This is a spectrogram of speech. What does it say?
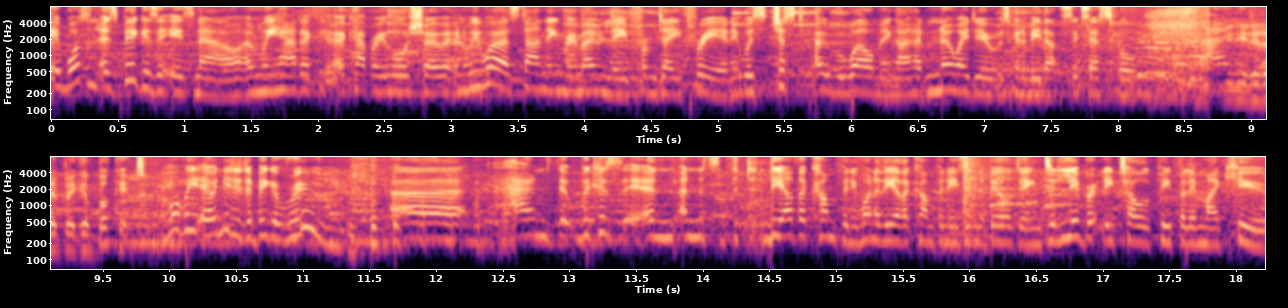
it wasn't as big as it is now, and we had a, a Cabaret Whores show, and we were standing room only from day three, and it was just overwhelming. I had no idea it was going to be that successful. And you needed a bigger bucket. Well, we needed a bigger room, uh, and the, because and, and the other company, one of the other companies in the building, deliberately told people in my queue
